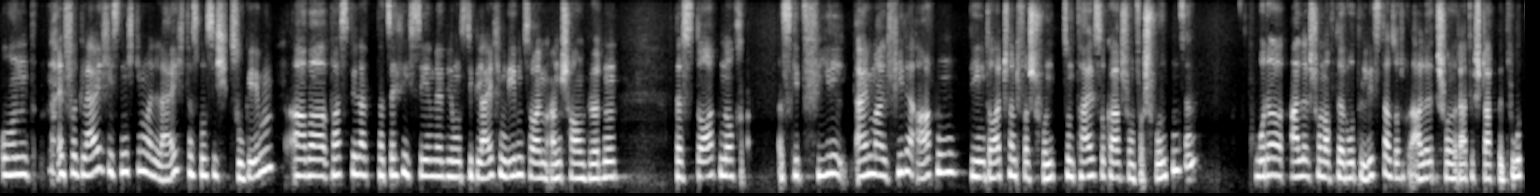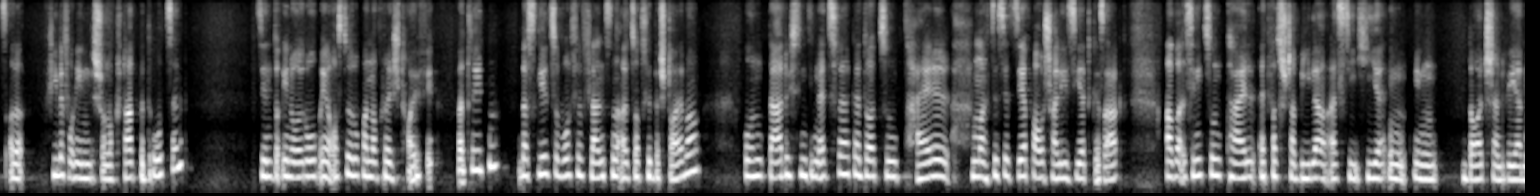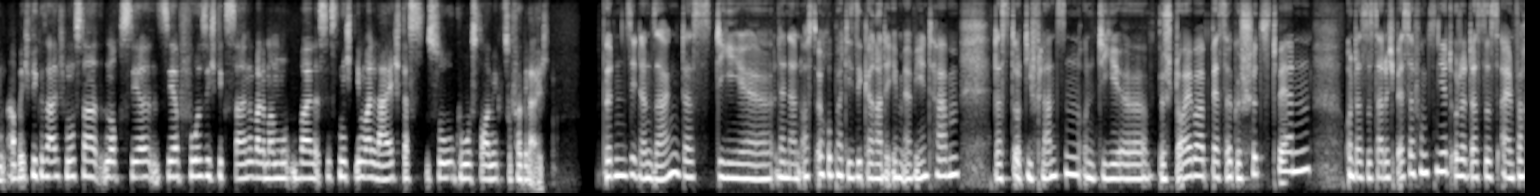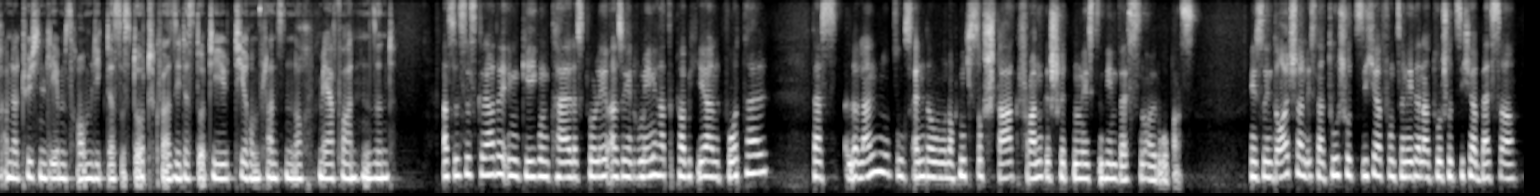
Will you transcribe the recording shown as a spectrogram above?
Und ein Vergleich ist nicht immer leicht, das muss ich zugeben. Aber was wir da tatsächlich sehen, wenn wir uns die gleichen Lebensräume anschauen würden, dass dort noch, es gibt viel, einmal viele Arten, die in Deutschland verschwunden, zum Teil sogar schon verschwunden sind. oder alle schon auf der roten Liste, also alle schon relativ stark bedroht, oder viele von ihnen, schon noch stark bedroht sind, sind in Europa, in Osteuropa noch recht häufig vertreten. Das gilt sowohl für Pflanzen als auch für Bestäuber. Und dadurch sind die Netzwerke dort zum Teil, man ist jetzt sehr pauschalisiert gesagt, aber sind zum Teil etwas stabiler, als sie hier in, in Deutschland werden. Aber ich, wie gesagt, ich muss da noch sehr, sehr vorsichtig sein, weil man, weil es ist nicht immer leicht, das so großräumig zu vergleichen. Würden Sie dann sagen, dass die Länder in Osteuropa, die Sie gerade eben erwähnt haben, dass dort die Pflanzen und die Bestäuber besser geschützt werden und dass es dadurch besser funktioniert oder dass es einfach am natürlichen Lebensraum liegt, dass es dort quasi, dass dort die Tiere und Pflanzen noch mehr vorhanden sind? Also es ist gerade im Gegenteil das Problem. Also in Rumänien hat, glaube ich, eher einen Vorteil, dass Landnutzungsänderung noch nicht so stark vorangeschritten ist wie im Westen Europas. Also in Deutschland ist Naturschutz sicher, funktioniert der Naturschutz sicher besser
